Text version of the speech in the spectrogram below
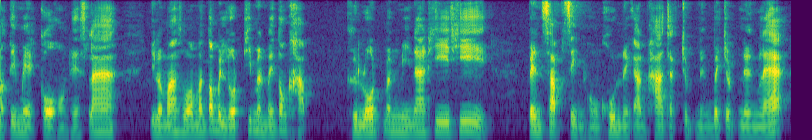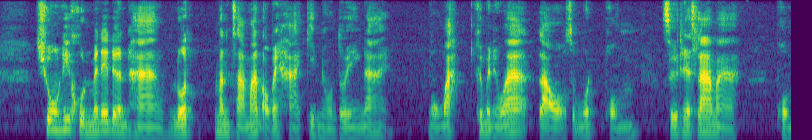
ultimate goal ของ Tesla อีลอนมัสก์ว่ามันต้องเป็นรถที่มันไม่ต้องขับ คือรถมันมีหน้าที่ที่เป็นทรัพย์สินของคุณในการพาจากจุดหนึ่งไปจุดหนึ่งและช่วงที่คุณไม่ได้เดินทางรถมันสามารถออกไปหากินของตัวเองได้งงปะคือหมายถึงว่าเราสมมติผมซื้อเท sla มา ผม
